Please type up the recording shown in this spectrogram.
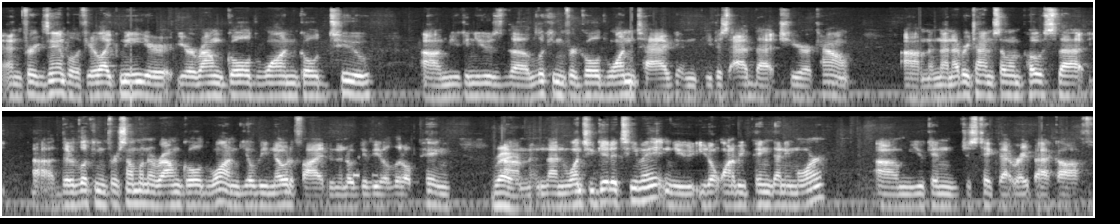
and for example, if you're like me, you're you're around gold one, gold two um, you can use the looking for gold one tag and you just add that to your account. Um, and then every time someone posts that uh, they're looking for someone around gold one, you'll be notified and it'll give you a little ping. Right. Um, and then once you get a teammate and you, you don't want to be pinged anymore, um, you can just take that right back off.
